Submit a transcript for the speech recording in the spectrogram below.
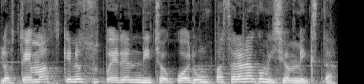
Los temas que no superen dicho quórum pasarán a comisión mixta.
